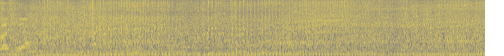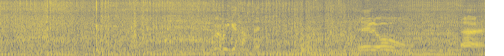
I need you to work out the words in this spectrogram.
Wow, look how close. Where we going? Hello. Uh,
